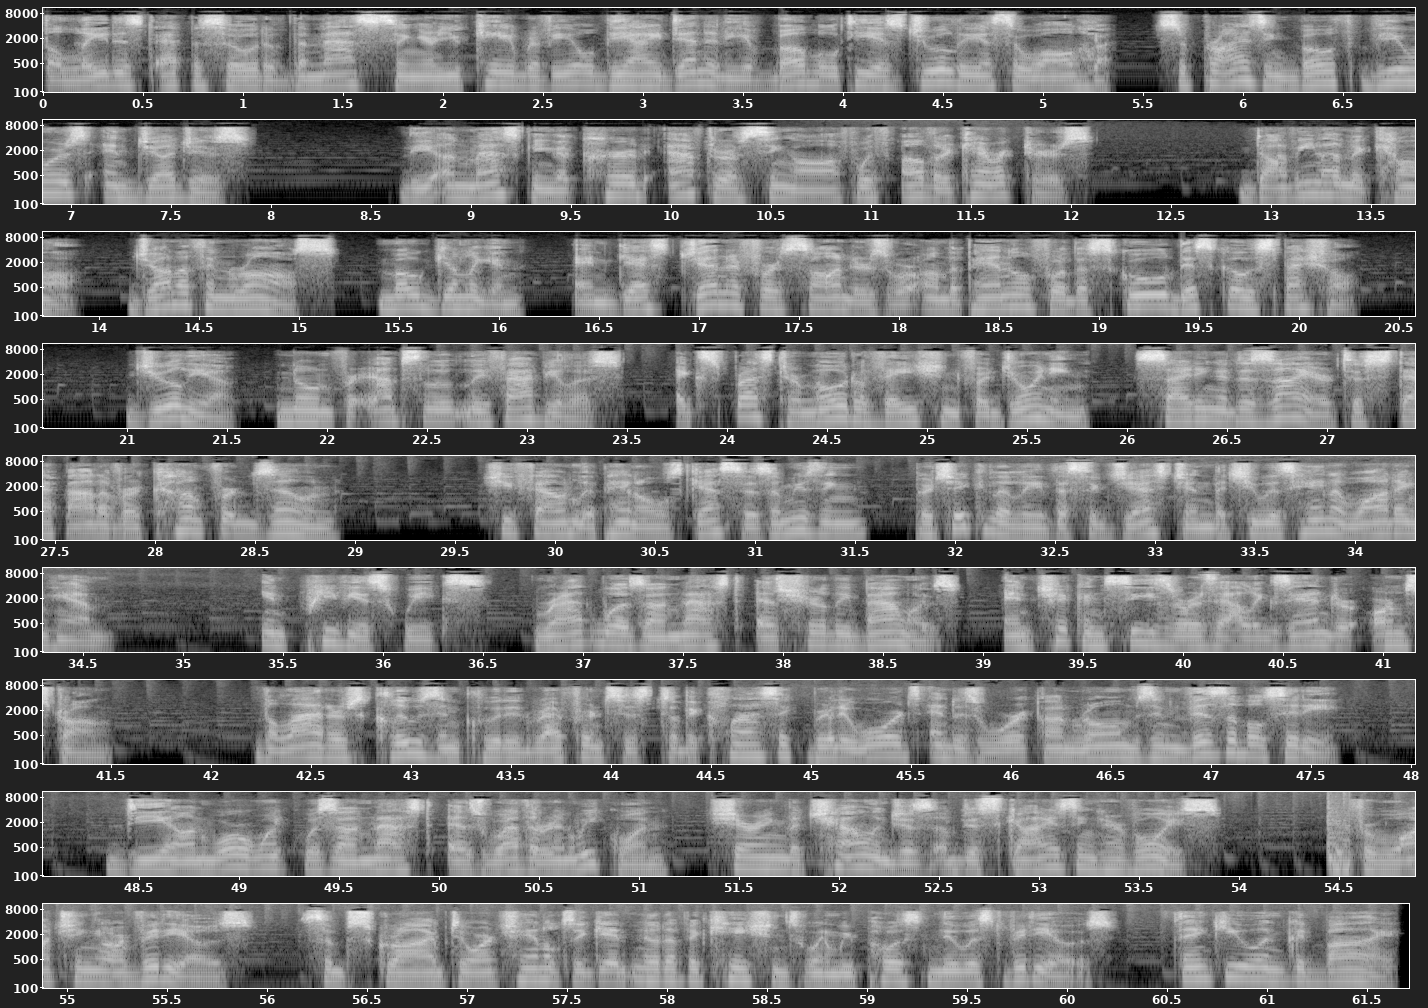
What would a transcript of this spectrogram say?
the latest episode of The Masked Singer UK revealed the identity of Bubble Tea as Julia Sawalha, surprising both viewers and judges. The unmasking occurred after a sing-off with other characters. Davina McCall, Jonathan Ross, Mo Gilligan, and guest Jennifer Saunders were on the panel for the school disco special. Julia, known for Absolutely Fabulous, expressed her motivation for joining, citing a desire to step out of her comfort zone. She found the panel's guesses amusing, particularly the suggestion that she was Hannah Waddingham. In previous weeks, Rat was unmasked as Shirley Ballas, and Chicken Caesar as Alexander Armstrong. The latter's clues included references to the classic Brit Awards and his work on Rome's Invisible City. Dionne Warwick was unmasked as Weather in Week 1, sharing the challenges of disguising her voice. For watching our videos, subscribe to our channel to get notifications when we post newest videos. Thank you and goodbye.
